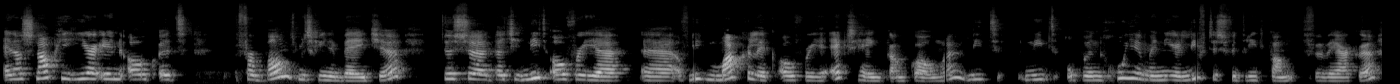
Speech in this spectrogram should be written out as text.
En dan snap je hierin ook het verband misschien een beetje tussen dat je niet over je, uh, of niet makkelijk over je ex heen kan komen, niet, niet op een goede manier liefdesverdriet kan verwerken,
